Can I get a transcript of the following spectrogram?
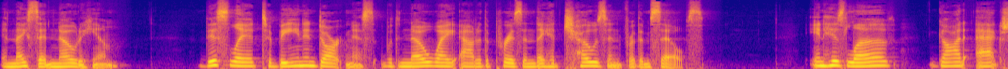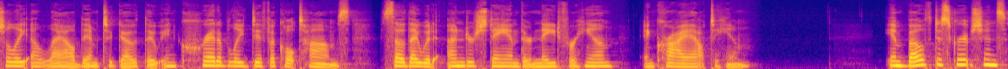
and they said no to him. This led to being in darkness with no way out of the prison they had chosen for themselves. In His love, God actually allowed them to go through incredibly difficult times so they would understand their need for Him and cry out to Him. In both descriptions,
